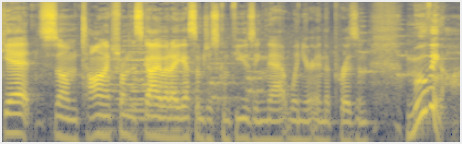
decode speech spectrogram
get some tonics from this guy, but I guess I'm just confusing that when you're in the prison. Moving on.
